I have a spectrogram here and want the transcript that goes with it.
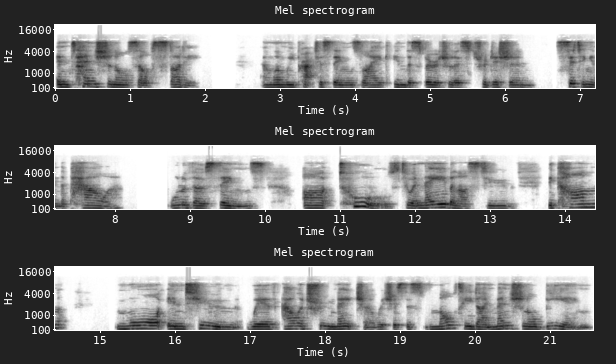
intentional self-study and when we practice things like in the spiritualist tradition, sitting in the power, all of those things are tools to enable us to become more in tune with our true nature, which is this multi-dimensional being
